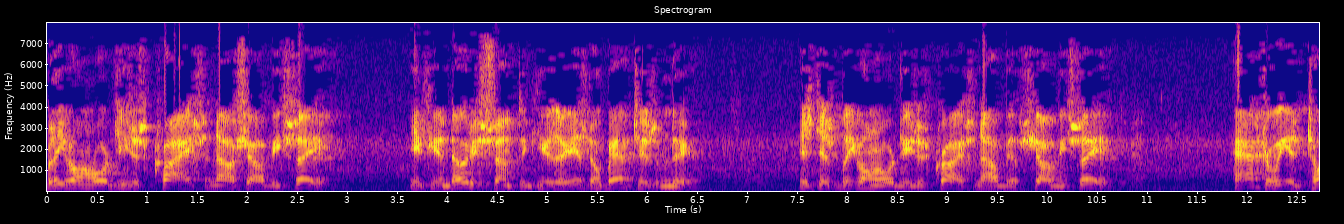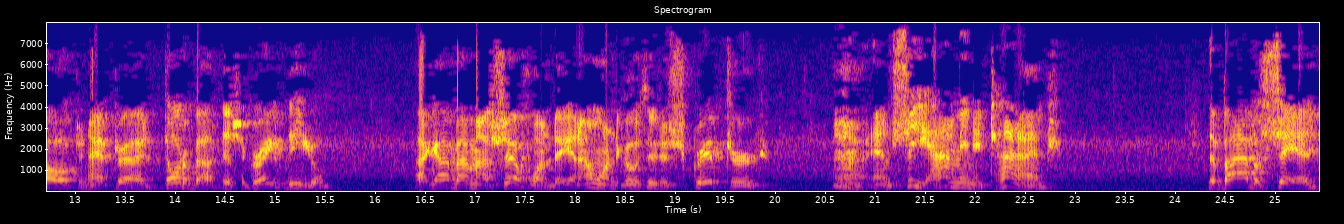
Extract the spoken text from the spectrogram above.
Believe on Lord Jesus Christ and thou shalt be saved. If you notice something here, there is no baptism there. It's just believe on Lord Jesus Christ and thou shalt be saved. After we had talked and after I had thought about this a great deal, I got by myself one day and I wanted to go through the scriptures and see how many times the Bible said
